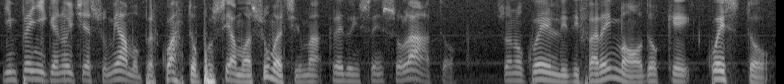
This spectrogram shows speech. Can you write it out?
gli impegni che noi ci assumiamo, per quanto possiamo assumerci, ma credo in senso lato, sono quelli di fare in modo che questo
